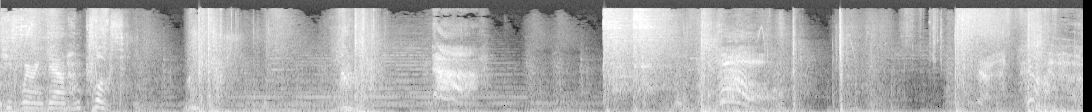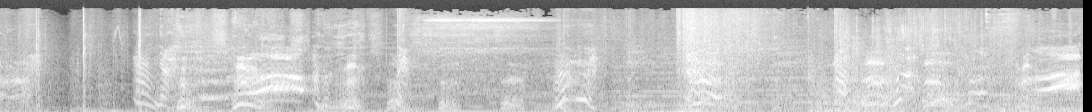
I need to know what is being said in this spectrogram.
He's wearing down. I'm close. Ah! Ah!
